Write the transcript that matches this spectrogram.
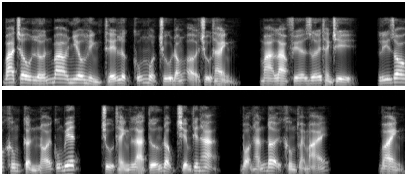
ba châu lớn bao nhiêu hình thế lực cũng một chú đóng ở chủ thành, mà là phía dưới thành trì, lý do không cần nói cũng biết, chủ thành là tướng độc chiếm thiên hạ, bọn hắn đợi không thoải mái. Và ảnh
